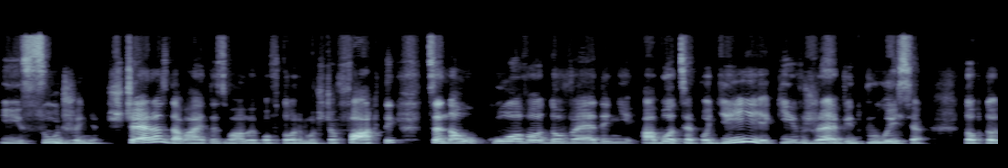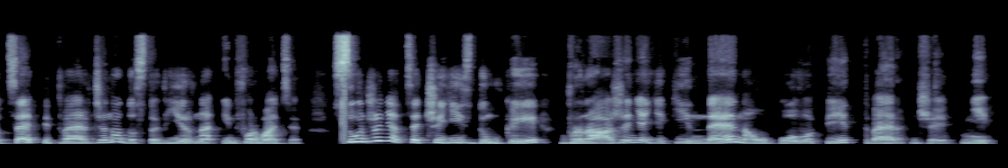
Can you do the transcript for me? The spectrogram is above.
і судження? Ще раз давайте з вами повторимо, що факти це науково доведені або це події, які вже відбулися. Тобто це підтверджена достовірна інформація. Судження це чиїсь думки, враження, які не науково підтверджені.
